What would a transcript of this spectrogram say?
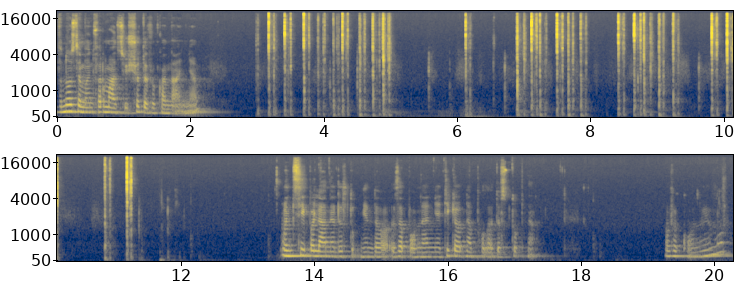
Вносимо інформацію щодо виконання. Ці поля недоступні до заповнення, тільки одне поле доступне. Виконуємо.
